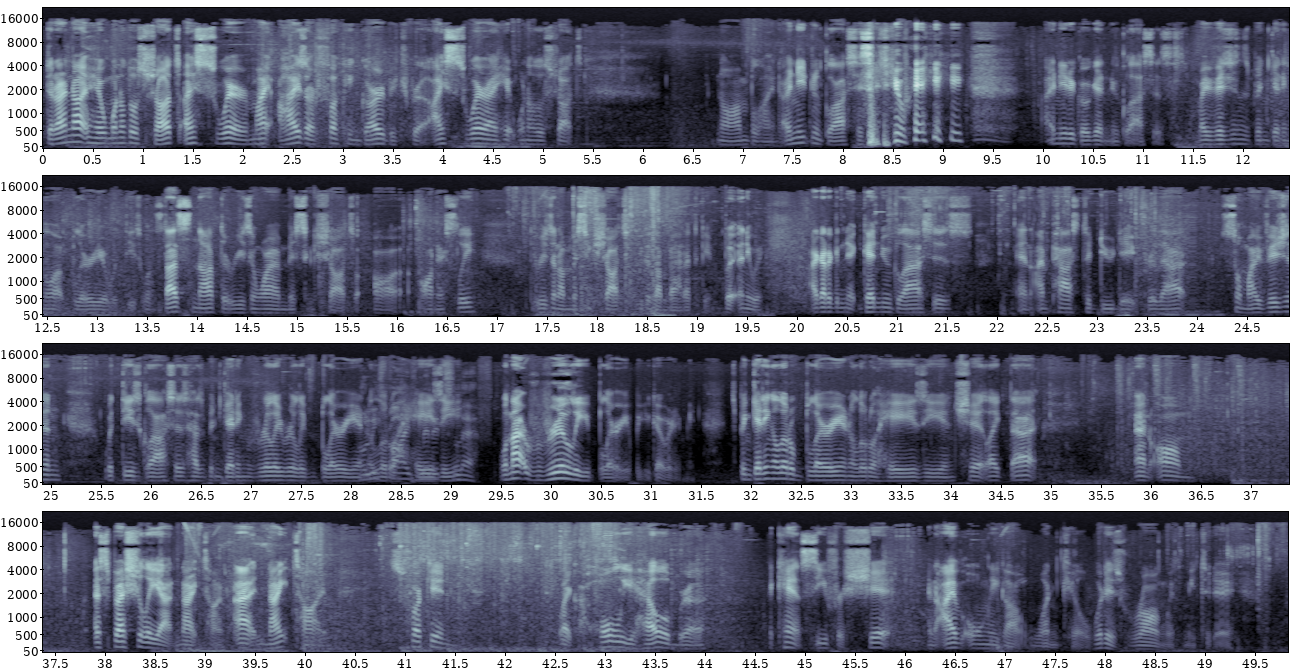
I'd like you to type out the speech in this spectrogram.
Did I not hit one of those shots? I swear, my eyes are fucking garbage, bro. I swear I hit one of those shots. No, I'm blind. I need new glasses anyway. I need to go get new glasses. My vision's been getting a lot blurrier with these ones. That's not the reason why I'm missing shots, uh, honestly. The reason I'm missing shots is because I'm bad at the game. But anyway, I gotta get new glasses, and I'm past the due date for that. So my vision with these glasses has been getting really, really blurry and Only a little hazy. Well, not really blurry, but you get what I mean. It's been getting a little blurry and a little hazy and shit like that. And, um, especially at nighttime. At nighttime, it's fucking, like, holy hell, bruh. I can't see for shit. and I've only got one kill. What is wrong with me today?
